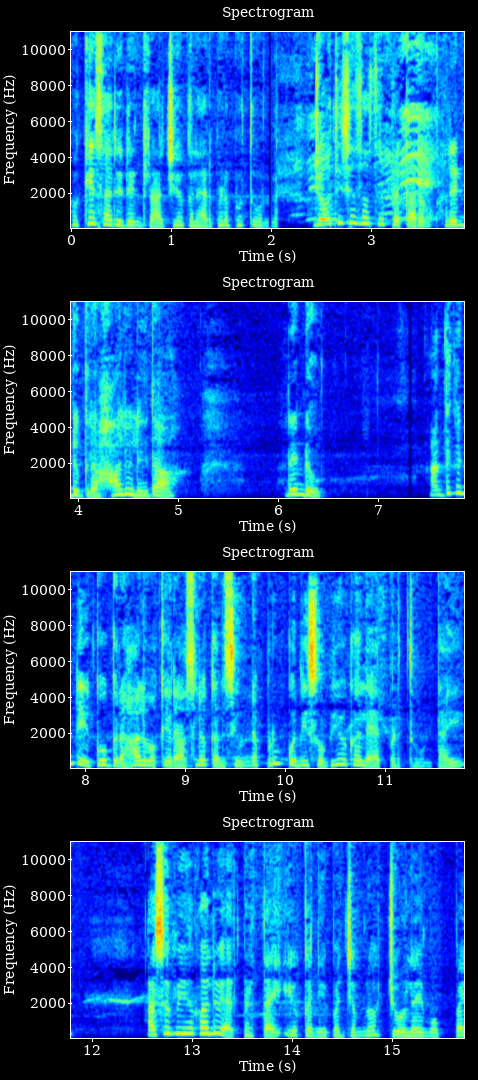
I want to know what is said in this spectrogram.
ఒకేసారి రెండు రాజయోగాలు ఏర్పడబోతూ ఉన్నాయి జ్యోతిష శాస్త్రం ప్రకారం రెండు గ్రహాలు లేదా రెండు అంతకంటే ఎక్కువ గ్రహాలు ఒకే రాశిలో కలిసి ఉన్నప్పుడు కొన్ని శుభయోగాలు ఏర్పడుతూ ఉంటాయి. అశుభయోగాలు ఏర్పడతాయి. ఈ యొక్క నేపథ్యంలో జూలై ముప్పై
